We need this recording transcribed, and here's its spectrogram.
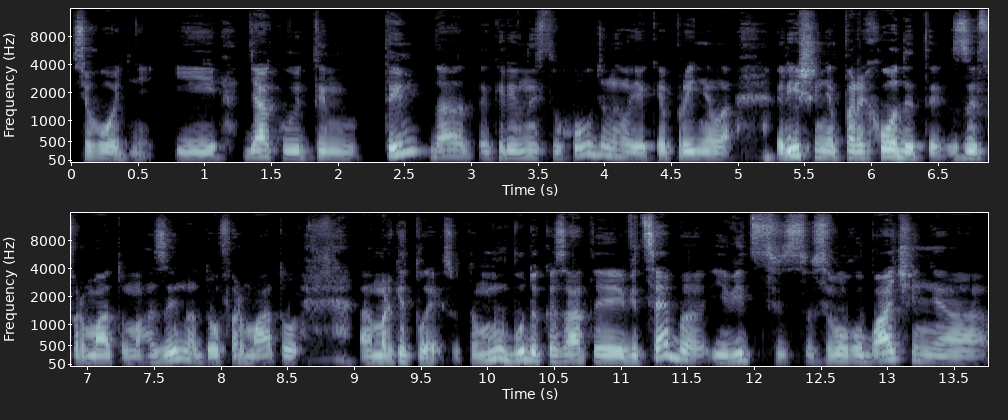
сьогодні. І дякую тим тим, да, керівництву холдингу, яке прийняло рішення переходити з формату магазина до формату е, маркетплейсу. Тому буду казати від себе і від свого бачення.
